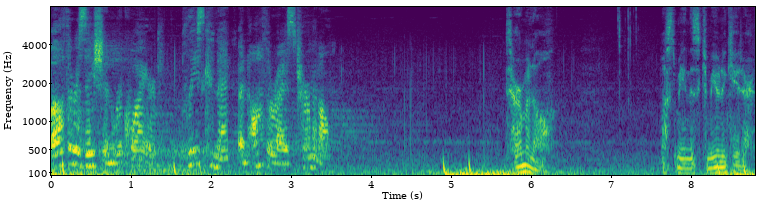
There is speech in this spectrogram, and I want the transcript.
Authorization required. Please connect an authorized terminal. Terminal. Must mean this communicator.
